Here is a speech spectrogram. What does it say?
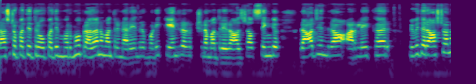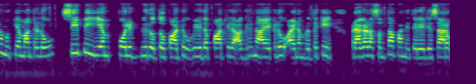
రాష్ట్రపతి ద్రౌపది ముర్ము ప్రధానమంత్రి నరేంద్ర మోడీ కేంద్ర రక్షణ మంత్రి రాజ్నాథ్ సింగ్ రాజేంద్ర అర్లేకర్ వివిధ రాష్ట్రాల ముఖ్యమంత్రులు సిపిఎం పోలిట్ బ్యూరోతో పాటు వివిధ పార్టీల అగ్రనాయకులు ఆయన మృతికి ప్రగాఢ సంతాపాన్ని తెలియజేశారు.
